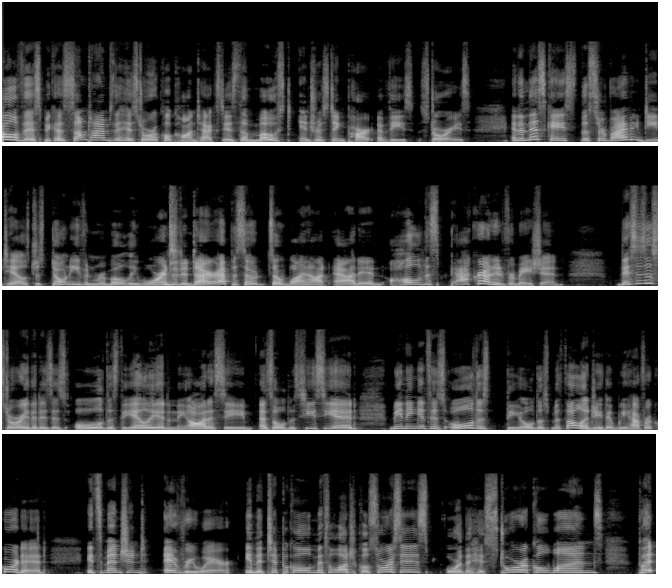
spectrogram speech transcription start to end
all of this because sometimes the historical context is the most interesting part of these stories. And in this case, the surviving details just don't even remotely warrant an entire episode, so why not add in all of this background information? This is a story that is as old as the Iliad and the Odyssey, as old as Hesiod, meaning it's as old as the oldest mythology that we have recorded. It's mentioned everywhere, in the typical mythological sources or the historical ones, but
